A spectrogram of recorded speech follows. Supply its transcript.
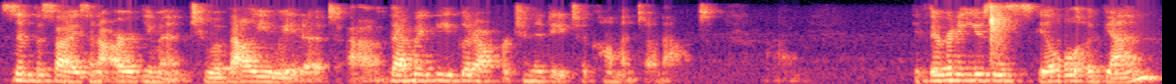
synthesize an argument, to evaluate it, um, that might be a good opportunity to comment on that. If they're going to use this skill again,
